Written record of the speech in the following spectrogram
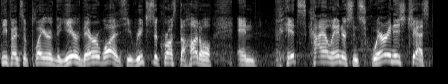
Defensive Player of the Year. There it was. He reaches across the huddle and hits Kyle Anderson square in his chest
